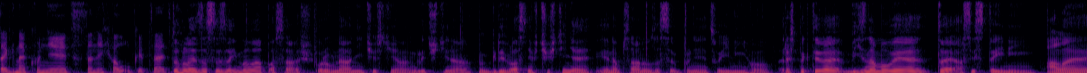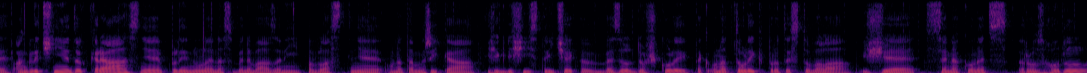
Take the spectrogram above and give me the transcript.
tak nakoniec sa nechal ukecať. Tohle je zase zajímavá pasáž porovnání čeština a angličtina, kdy vlastně v češtině je napsáno zase úplně něco jiného. Respektive významově to je asi stejný, ale v angličtině je to krásně plynule na sebe navázaný Vlastně ona tam říká, že když jí strýček eh, vezl do školy, tak ona tolik protestovala, že se nakonec rozhodl,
